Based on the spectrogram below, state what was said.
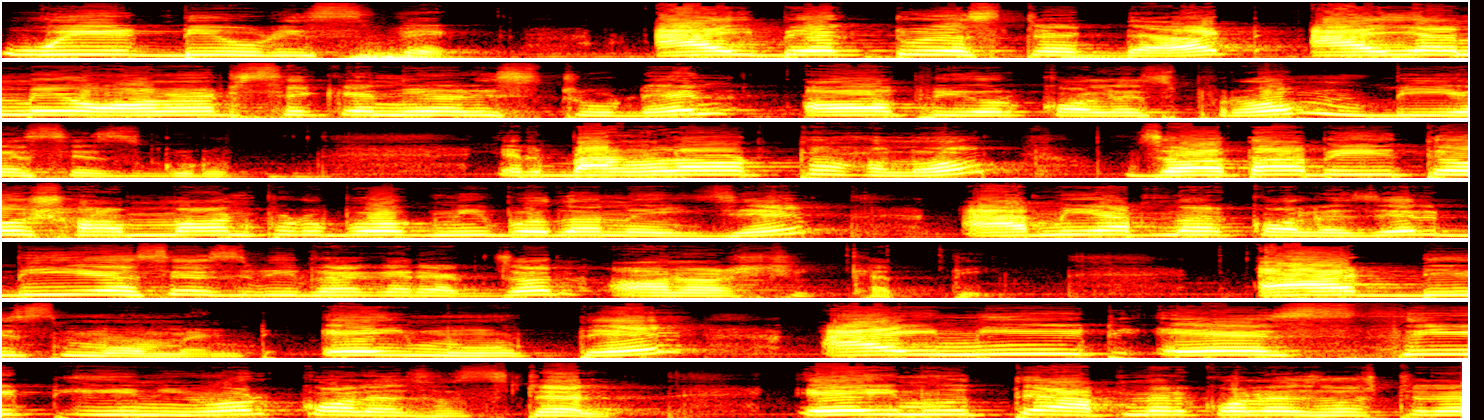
with due respect I beg to state that I am a honored second year student of your college from BSS group. এর বাংলা অর্থ হলো, যথাবিহিত সম্মানপূর্বক নিবেদন এই যে, আমি আপনার কলেজের বিএসএস বিভাগের একজন অনার শিক্ষার্থী। অ্যাট দিস মোমেন্ট এই মুহূর্তে I need a seat in your college hostel এই মুহূর্তে আপনার কলেজ হোস্টেলে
